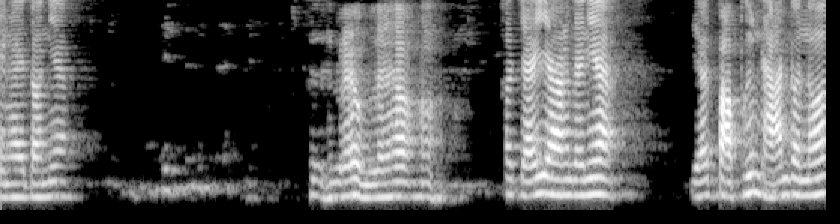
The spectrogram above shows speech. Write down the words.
ยังไงตอนเนี้ยเริ่มแล้ว เข้าใจยังแต่เนี้ยเดี๋ยวปรับพื้นฐานก่อนเนาะ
